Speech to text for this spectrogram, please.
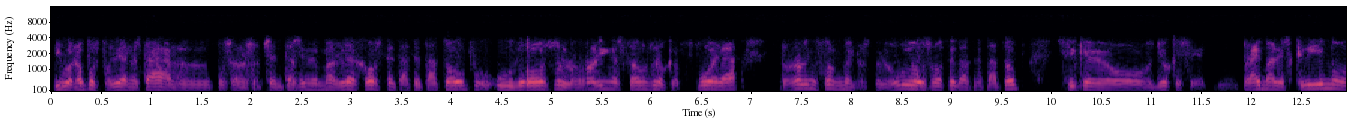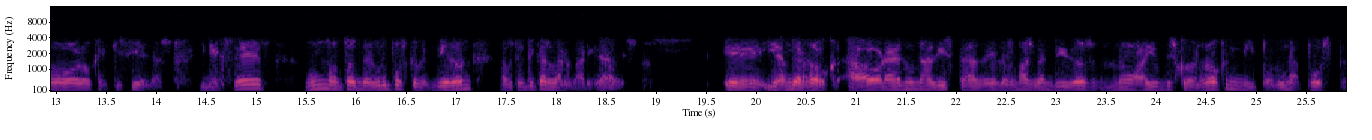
y bueno, pues podían estar pues a los 80 sin ir más lejos, ZZ Top, U2, los Rolling Stones, lo que fuera, los Rolling Stones menos, pero U2 o ZZ Top sí que, o yo qué sé, Primal Scream o lo que quisieras, In Excess, un montón de grupos que vendieron auténticas barbaridades eh, y under rock. Ahora en una lista de los más vendidos no hay un disco de rock ni por una apuesta.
